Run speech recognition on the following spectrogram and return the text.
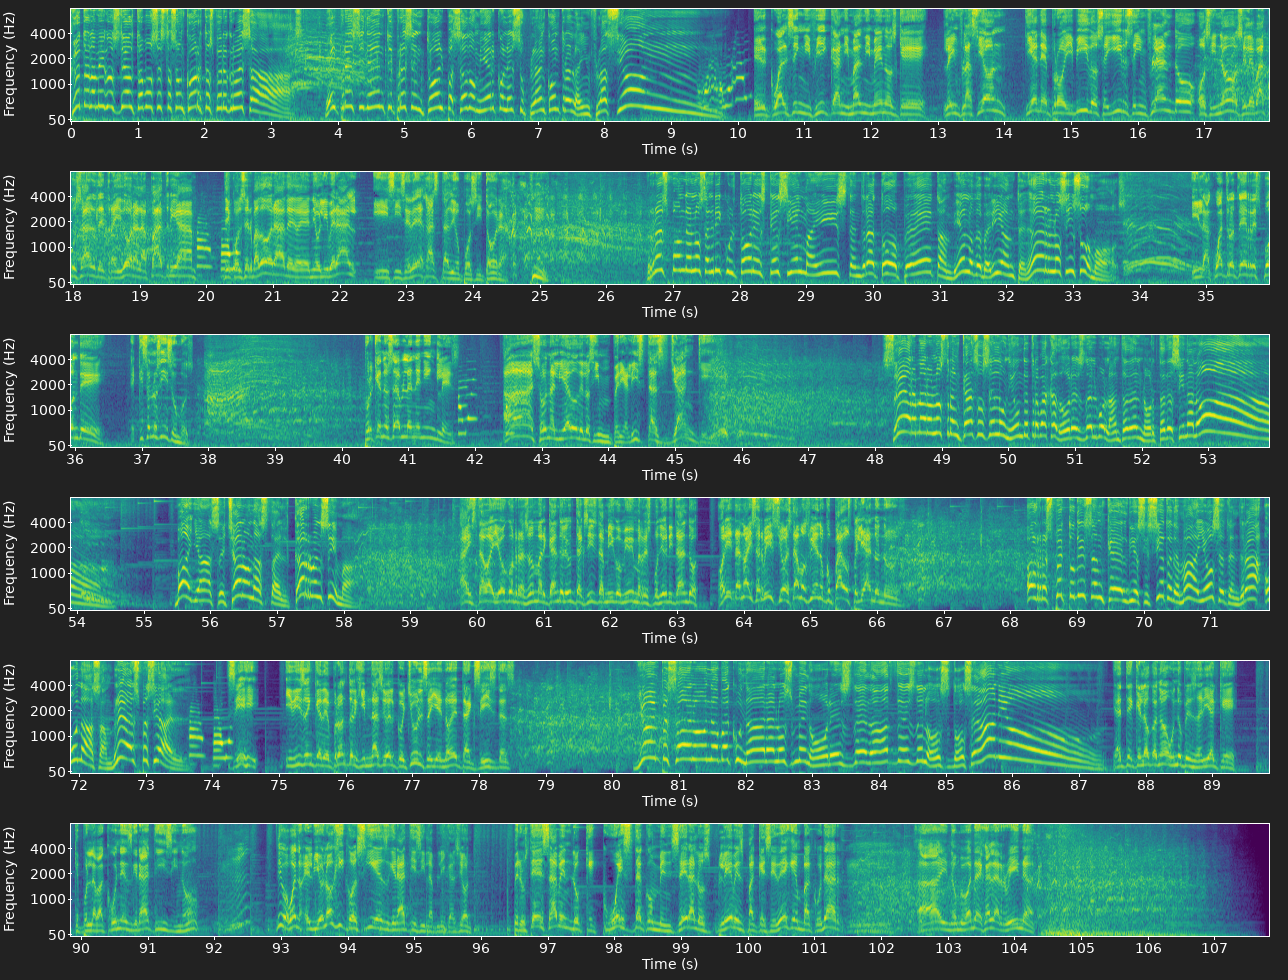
¿Qué tal amigos de Altavoz? Estas son cortas pero gruesas. El presidente presentó el pasado miércoles su plan contra la inflación. El cual significa ni más ni menos que la inflación tiene prohibido seguirse inflando o si no se le va a acusar de traidor a la patria, de conservadora, de neoliberal y si se deja hasta de opositora. Responden los agricultores que si el maíz tendrá tope, también lo deberían tener los insumos. Y la 4T responde, ¿qué son los insumos? ¿Por qué no se hablan en inglés? Ah, son aliados de los imperialistas yanquis. Se armaron los trancazos en la Unión de Trabajadores del Volante del Norte de Sinaloa. Vaya, se echaron hasta el carro encima. Ahí estaba yo con razón marcándole a un taxista amigo mío y me respondió gritando, ahorita no hay servicio, estamos bien ocupados peleándonos. Al respecto dicen que el 17 de mayo se tendrá una asamblea especial. Sí, y dicen que de pronto el gimnasio del Cochul se llenó de taxistas. Ya empezaron a vacunar a los menores de edad desde los 12 años. Fíjate qué loco, ¿no? Uno pensaría que, que por la vacuna es gratis y no. Digo, bueno, el biológico sí es gratis y la aplicación. Pero ustedes saben lo que cuesta convencer a los plebes para que se dejen vacunar. Ay, no me van a dejar la ruina.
